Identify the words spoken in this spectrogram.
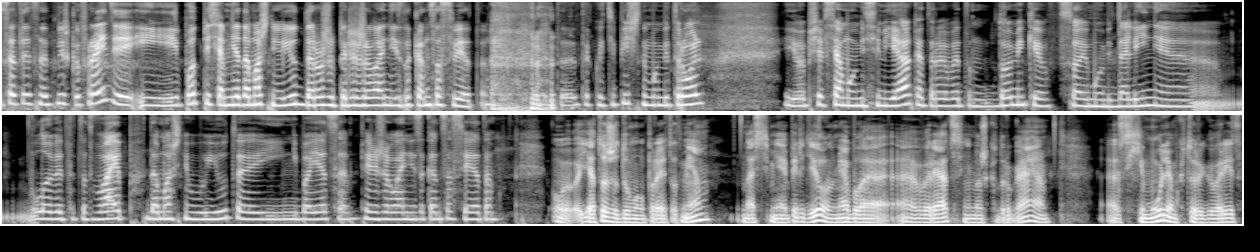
соответственно, это Мишка Фредди и подпись «А мне домашний уют дороже переживаний из-за конца света». Это такой типичный мумитроль. И вообще вся муми-семья, которая в этом домике, в своей муми-долине ловит этот вайб домашнего уюта и не боятся переживаний из-за конца света. О, Я тоже думал про этот мем. Настя меня опередила. У меня была э, вариация немножко другая. э, С Химулем, который говорит,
